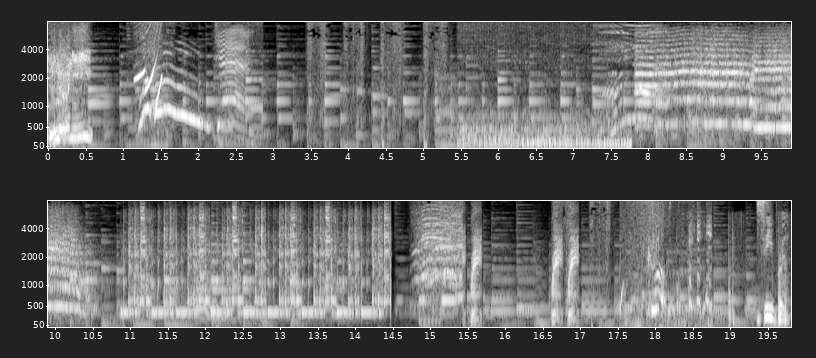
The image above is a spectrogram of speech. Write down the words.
NANI?! Zebra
